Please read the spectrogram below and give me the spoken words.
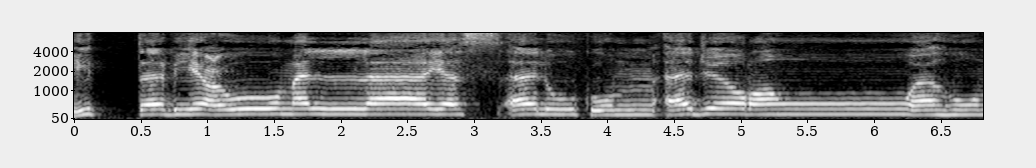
اتبعوا من لا يسألكم أجرا وهم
